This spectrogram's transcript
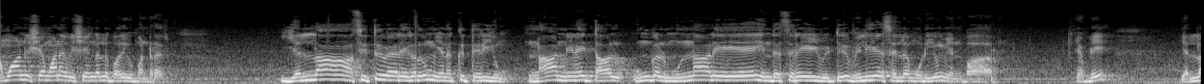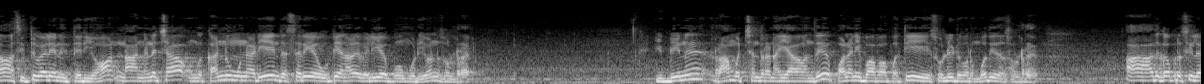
அமானுஷ்யமான விஷயங்கள்னு பதிவு பண்ணுறாரு எல்லா சித்து வேலைகளும் எனக்கு தெரியும். நான் நினைத்தால் உங்கள் முன்னாலேயே இந்த சிறையை விட்டு வெளியே செல்ல முடியும் என்பார். எப்படி? எல்லா சித்து வேலையும் எனக்கு தெரியும். நான் நினச்சா உங்கள் கண்ணு முன்னாடியே இந்த சிறையை விட்டு என்னால் வெளியே போக முடியும்னு சொல்கிறார் இப்படின்னு ராமச்சந்திரன் ஐயா வந்து பழனி பாபா பற்றி சொல்லிட்டு வரும்போது இதை சொல்கிறார் அதுக்கப்புறம் சில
